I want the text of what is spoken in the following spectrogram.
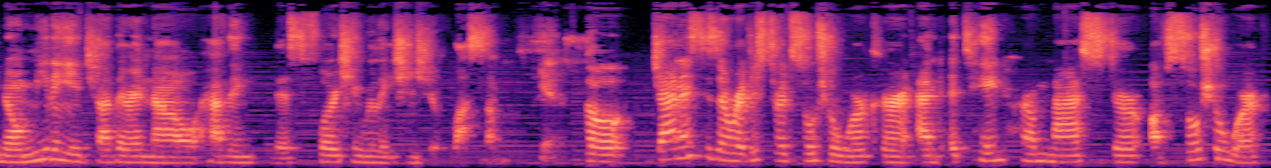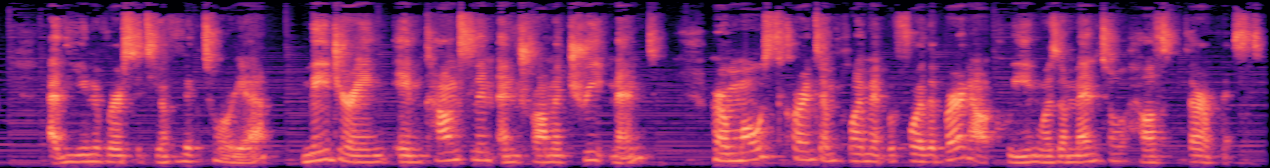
you know, meeting each other and now having this flourishing relationship blossom. Yes. So, Janice is a registered social worker and attained her Master of Social Work at the University of Victoria, majoring in counseling and trauma treatment. Her most current employment before the Burnout Queen was a mental health therapist.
